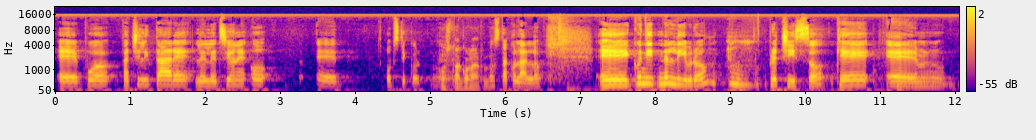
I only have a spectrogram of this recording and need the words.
eh, può facilitare l'elezione o eh, obstacol- Ostacolarlo. ostacolarlo. E quindi nel libro preciso che ehm,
